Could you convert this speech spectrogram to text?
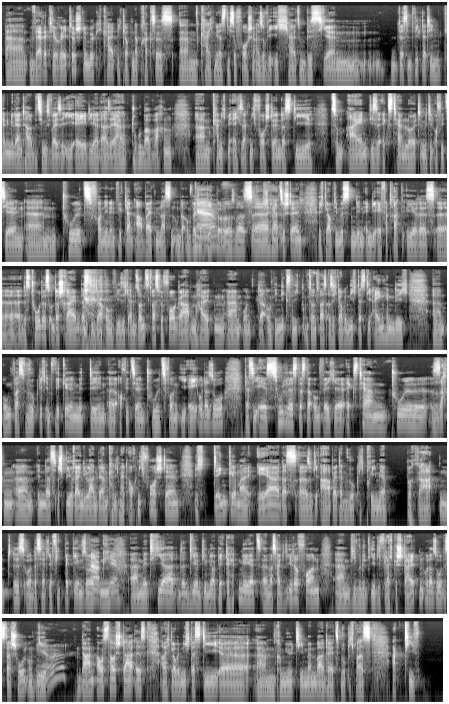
Äh, wäre theoretisch eine Möglichkeit. Ich glaube, in der Praxis ähm, kann ich mir das nicht so vorstellen. Also wie ich halt so ein bisschen das Entwicklerteam kennengelernt habe, beziehungsweise EA, die ja da sehr drüber wachen, ähm, kann ich mir ehrlich gesagt nicht vorstellen, dass die zum einen diese externen Leute mit den offiziellen ähm, Tools von den Entwicklern arbeiten lassen, um da irgendwelche ja, Objekte oder sowas äh, herzustellen. Ich glaube, die müssten den NDA-Vertrag ihres äh, des Todes unterschreiben, dass die da irgendwie sich an sonst was für Vorgaben halten ähm, und da irgendwie nichts liegt und sonst was. Also ich glaube nicht, dass die eigenhändig ähm, irgendwas wirklich entwickeln mit den äh, offiziellen Tools von EA oder so. Dass EA es zulässt, dass da irgendwelche externen Tool-Sachen ähm, in das Spiel reingeladen werden, kann ich mir halt auch nicht vorstellen. Ich denke mal eher, dass äh, so die Arbeit dann wirklich primär beratend ist oder dass sie halt ihr Feedback geben sollten. Ah, okay. äh, mit hier, die und die, die Objekte hätten wir jetzt, äh, was haltet ihr davon? Ähm, wie würdet ihr die vielleicht gestalten oder so, dass da schon irgendwie ja. da ein Austausch da ist. Aber ich glaube nicht, dass die äh, ähm, Community-Member da jetzt wirklich was aktiv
